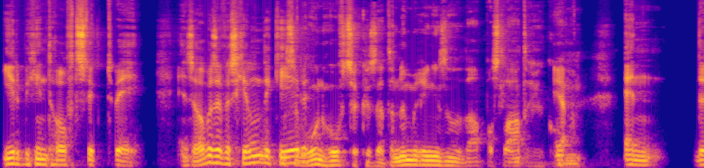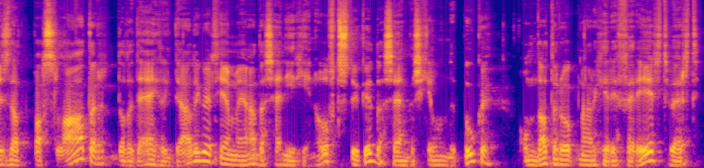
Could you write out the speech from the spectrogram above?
hier begint hoofdstuk 2. En zo hebben ze verschillende keren... Ze hebben gewoon hoofdstuk gezet. De nummering is inderdaad pas later gekomen. Ja. En dus dat pas later, dat het eigenlijk duidelijk werd, ja, maar ja, dat zijn hier geen hoofdstukken, dat zijn verschillende boeken. Omdat er ook naar gerefereerd werd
